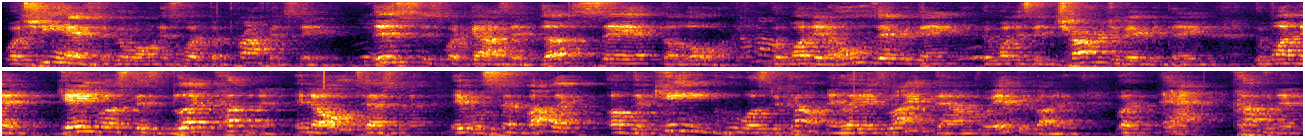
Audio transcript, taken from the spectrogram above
What she has to go on is what the prophet said. Yeah. This is what God said. Thus saith the Lord. The one that owns everything, the one that's in charge of everything, the one that gave us this blood covenant. In the Old Testament, it was symbolic of the king who was to come and lay his life down for everybody. But that covenant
